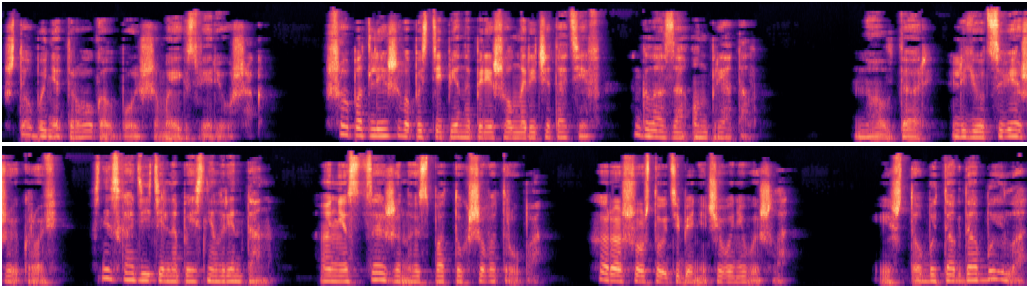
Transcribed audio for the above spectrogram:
чтобы не трогал больше моих зверюшек». Шепот Лешего постепенно перешел на речитатив. Глаза он прятал. «На алтарь льют свежую кровь», – снисходительно пояснил Рентан. «А не сцеженную из потухшего трупа. Хорошо, что у тебя ничего не вышло». «И что бы тогда было?»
